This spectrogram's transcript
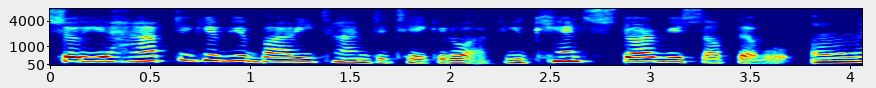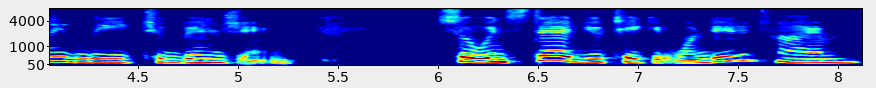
So you have to give your body time to take it off. You can't starve yourself, that will only lead to binging. So instead, you take it one day at a time,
